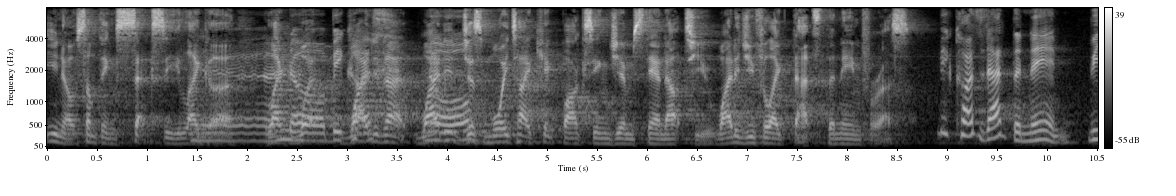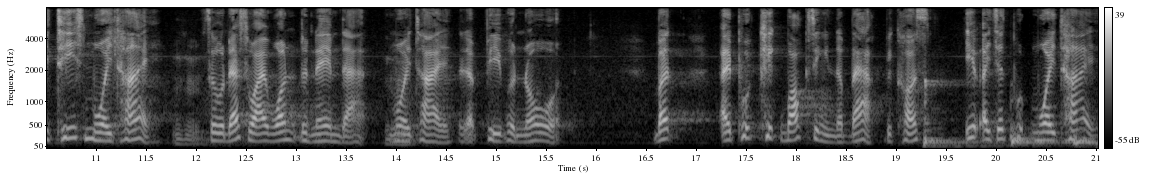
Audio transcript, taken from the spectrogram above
you know something sexy like a like no, what why did that why no. did just Muay Thai kickboxing gym stand out to you? Why did you feel like that's the name for us? because that's the name. We teach Muay Thai. Mm-hmm. So that's why I want to name that Muay Thai, that people know it. But I put kickboxing in the back because if I just put Muay Thai,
